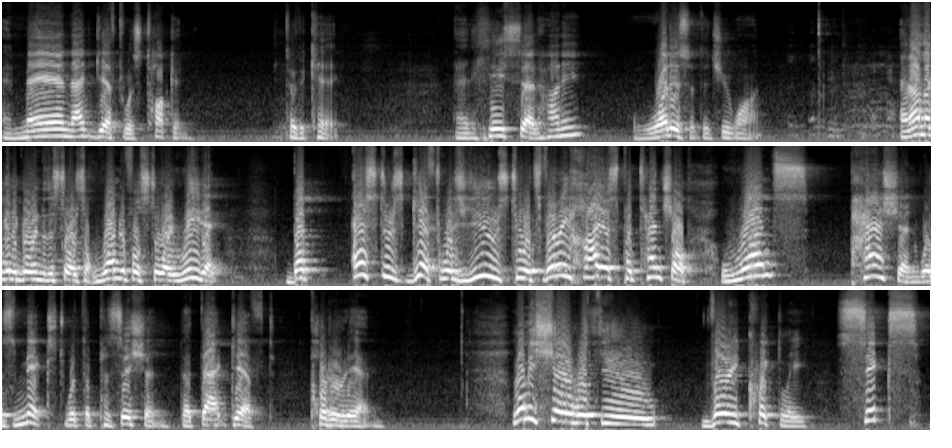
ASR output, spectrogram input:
And man, that gift was talking to the king. And he said, Honey, what is it that you want? And I'm not going to go into the story. It's a wonderful story. Read it. But Esther's gift was used to its very highest potential once passion was mixed with the position that that gift put her in. Let me share with you very quickly six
